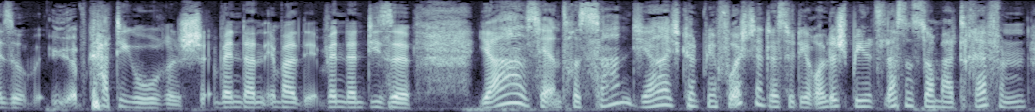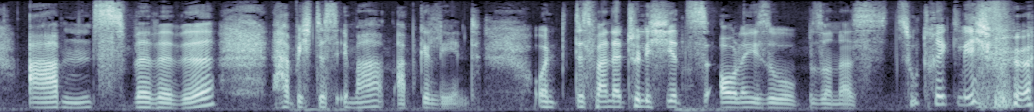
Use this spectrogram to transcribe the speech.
also kategorisch, wenn dann immer, wenn dann diese, ja, sehr interessant, ja, ich könnte mir vorstellen, dass du die Rolle spielst, lass uns doch mal treffen, abends, habe ich das immer abgelehnt. Und das war natürlich jetzt auch nicht so besonders zuträglich für,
